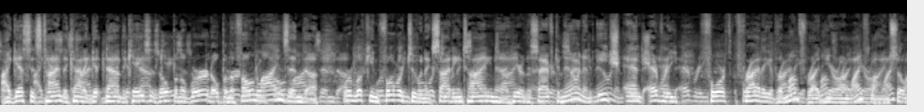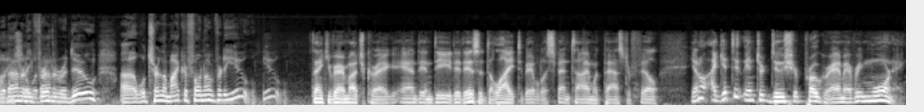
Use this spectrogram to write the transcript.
I guess it's time to kind of get down to cases, open the Word, open the phone lines, and uh, we're looking forward to an exciting time uh, here this afternoon and each and every fourth Friday of the month right here on Lifeline. So without any further ado, Uh, we'll turn the microphone over to you. You. Thank you very much, Craig. And indeed, it is a delight to be able to spend time with Pastor Phil. You know, I get to introduce your program every morning.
